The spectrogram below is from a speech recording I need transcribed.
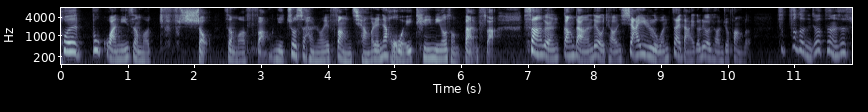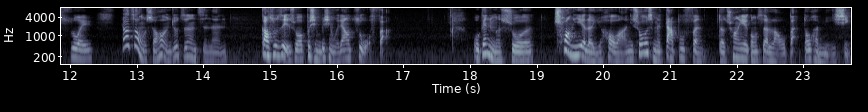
或者不管你怎么守。怎么防？你就是很容易放枪，人家回听，你有什么办法？上一个人刚打完六条，你下一轮再打一个六条，你就放了。这这个你就真的是衰。要这种时候，你就真的只能告诉自己说：不行不行，我一定要做法。我跟你们说，创业了以后啊，你说为什么大部分的创业公司的老板都很迷信？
